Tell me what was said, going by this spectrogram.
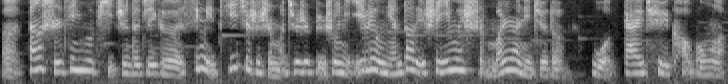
呃当时进入体制的这个心理机制是什么？就是比如说你一六年到底是因为什么让你觉得我该去考公了？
